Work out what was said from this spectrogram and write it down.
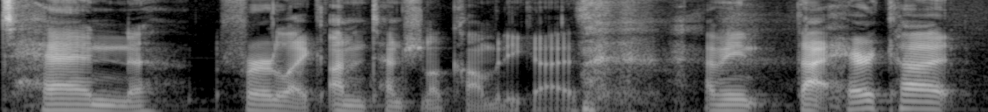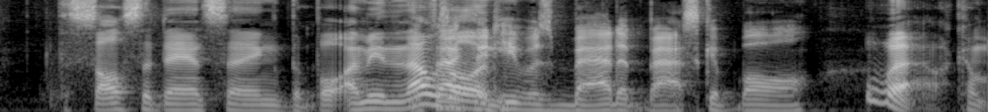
10 for like unintentional comedy guys. I mean, that haircut, the salsa dancing, the ball. I mean, that the was fact all. that in, he was bad at basketball. Well, come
